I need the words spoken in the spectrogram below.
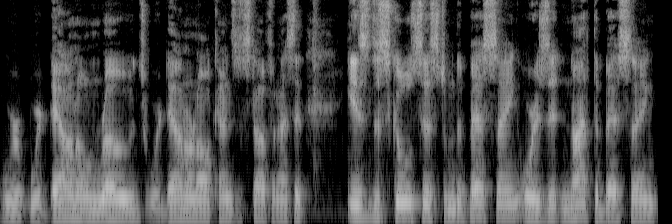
we're we're down on roads. We're down on all kinds of stuff. And I said, is the school system the best thing, or is it not the best thing?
